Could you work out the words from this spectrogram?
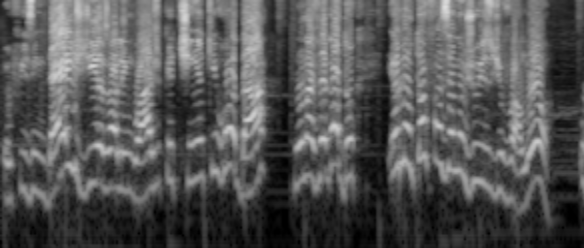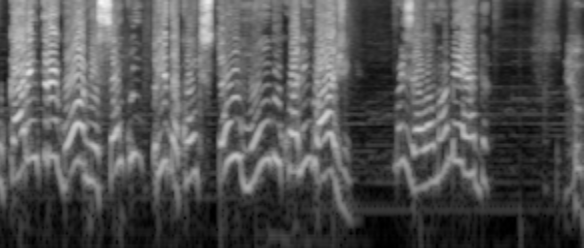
eu fiz em 10 dias a linguagem porque tinha que rodar no navegador. Eu não tô fazendo juízo de valor, o cara entregou a missão cumprida, conquistou o mundo com a linguagem, mas ela é uma merda. Eu,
